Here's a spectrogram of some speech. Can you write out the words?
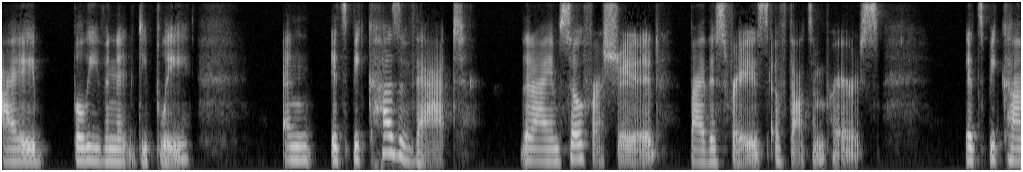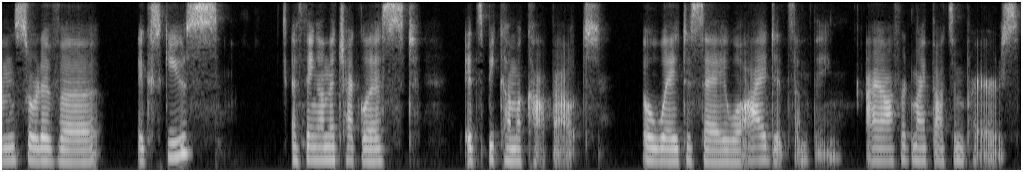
I believe in it deeply. And it's because of that that I am so frustrated by this phrase of thoughts and prayers. It's become sort of a excuse, a thing on the checklist. It's become a cop out, a way to say, well, I did something. I offered my thoughts and prayers.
